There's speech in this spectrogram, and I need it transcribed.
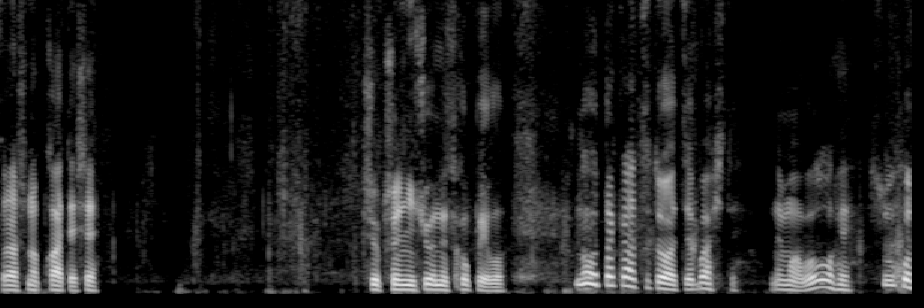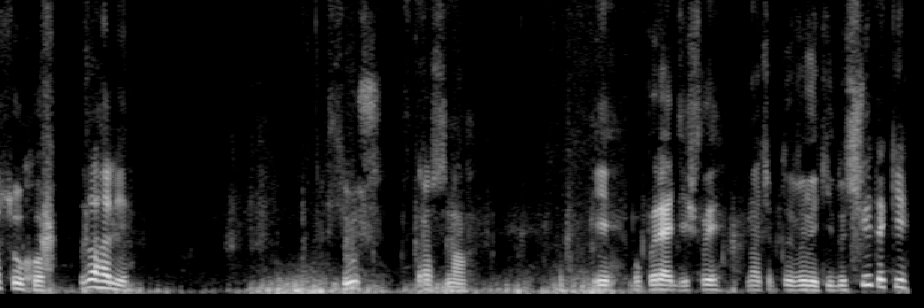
страшно пхати ще. Щоб ще нічого не схопило. Ну от така ситуація, бачите, нема вологи, сухо-сухо. Взагалі. Суш страшна. І попереді йшли начебто великі дощі такі,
